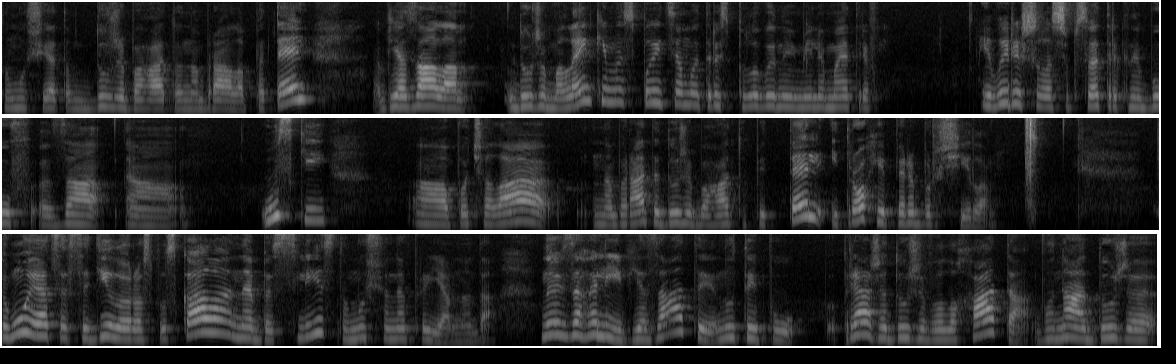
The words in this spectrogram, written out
тому що я там дуже багато набрала петель, в'язала дуже маленькими спицями 3,5 мм. І вирішила, щоб светрик не був за а, узкий, а, почала набирати дуже багато петель і трохи переборщила. Тому я це все діло розпускала не без сліз, тому що неприємно. Да. Ну і взагалі в'язати, ну, типу, пряжа дуже волохата, вона дуже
